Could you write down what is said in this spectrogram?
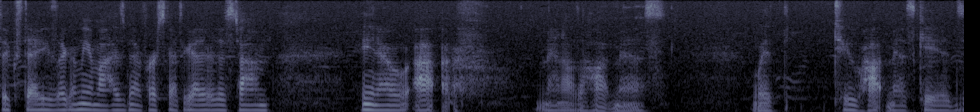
six days like me and my husband first got together this time you know i man i was a hot mess with two hot mess kids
